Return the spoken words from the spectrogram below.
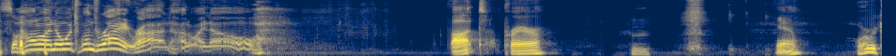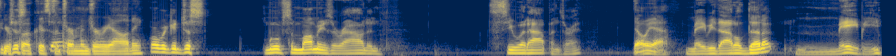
so how do I know which one's right, Ron? How do I know? Thought, prayer. Hmm. Yeah. Or we could your just focus uh, determines your reality. Or we could just move some mummies around and see what happens, right? Oh yeah. Maybe that'll do it. Maybe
